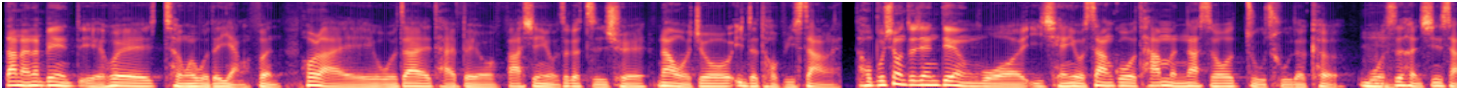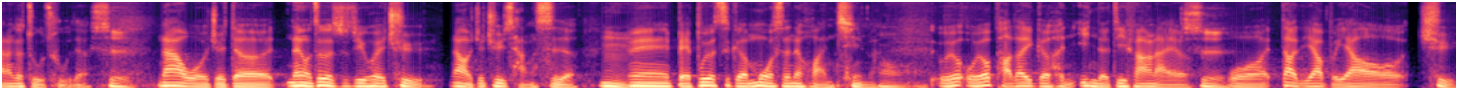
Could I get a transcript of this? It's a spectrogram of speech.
当然那边也会成为我的养分。后来我在台北，我发现有这个职缺，那我就硬着头皮上来。头不雄这间店，我以前有上过他们那时候主厨的课，我是很欣赏那个主厨的。是，那我觉得能有这个机会去，那我就去尝试了。嗯，因为北部又是个陌生的环境嘛。哦，我又我又跑到一个很硬的地方来了。是，我到底要不要去？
